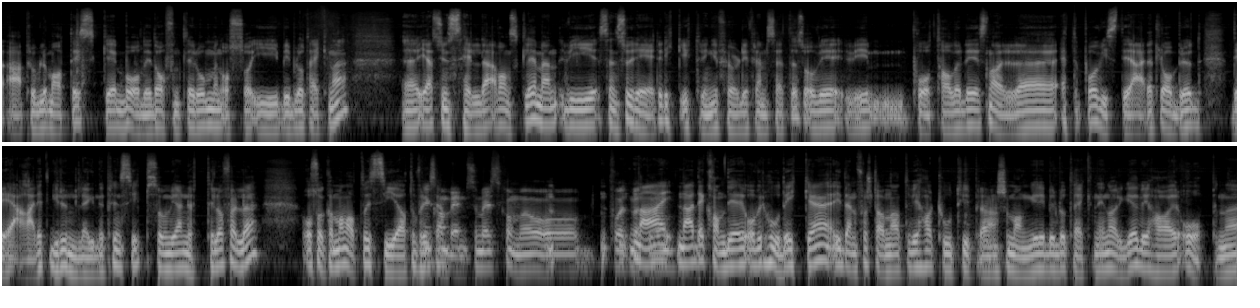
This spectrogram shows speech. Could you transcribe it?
er problematisk, både i det offentlige rom, men også i bibliotekene. Eh, jeg syns selv det er vanskelig, men vi sensurerer ikke ytringer før de fremsettes, og vi, vi, påtaler de snarere etterpå hvis de er et lovbrudd. Det er et grunnleggende prinsipp som vi er nødt til å følge. Og så kan man alltid si at for eksempel, Kan hvem som helst komme og få et møte? Nei, nei det kan de overhodet ikke. I den forstand at vi har to typer arrangementer i bibliotekene i Norge. Vi har åpne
